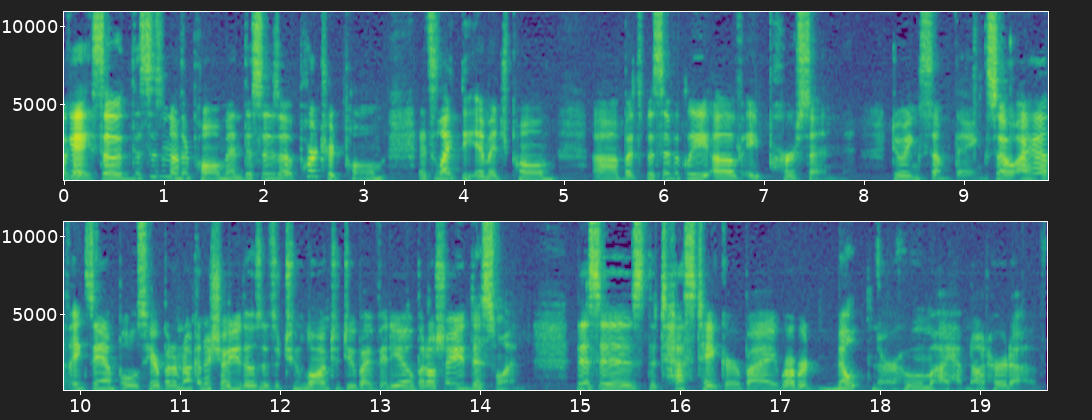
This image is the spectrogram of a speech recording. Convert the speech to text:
Okay, so this is another poem, and this is a portrait poem. It's like the image poem, uh, but specifically of a person doing something. So I have examples here, but I'm not going to show you those as they're too long to do by video, but I'll show you this one. This is The Test Taker by Robert Miltner, whom I have not heard of.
